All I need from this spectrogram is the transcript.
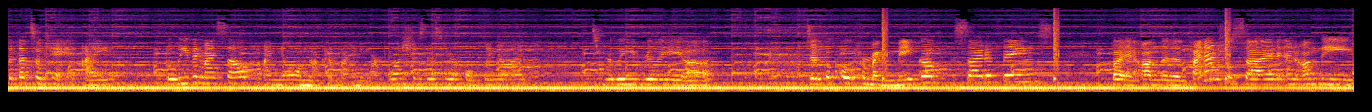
but that's okay. I believe in myself. I know I'm not gonna buy any more blushes this year, hopefully not. It's really, really uh, difficult for my makeup side of things. But on the financial side and on the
